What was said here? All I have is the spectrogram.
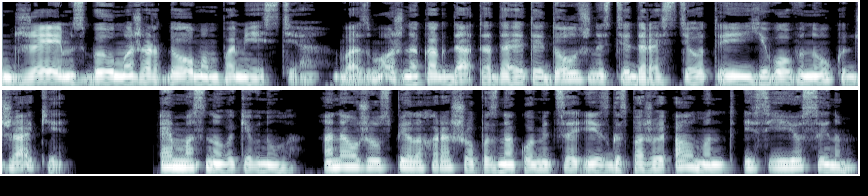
Джеймс был мажордомом поместья. Возможно, когда-то до этой должности дорастет и его внук Джаки. Эмма снова кивнула. Она уже успела хорошо познакомиться и с госпожой Алмонд, и с ее сыном.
